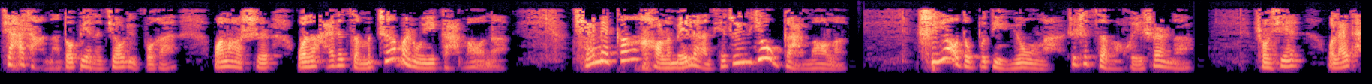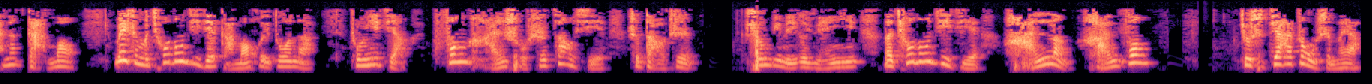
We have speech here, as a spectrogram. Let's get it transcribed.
家长呢都变得焦虑不安。王老师，我的孩子怎么这么容易感冒呢？前面刚好了没两天，这又又感冒了，吃药都不顶用了，这是怎么回事呢？首先，我来谈谈感冒。为什么秋冬季节感冒会多呢？中医讲，风寒暑湿燥邪是导致生病的一个原因。那秋冬季节寒冷寒风就是加重什么呀？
